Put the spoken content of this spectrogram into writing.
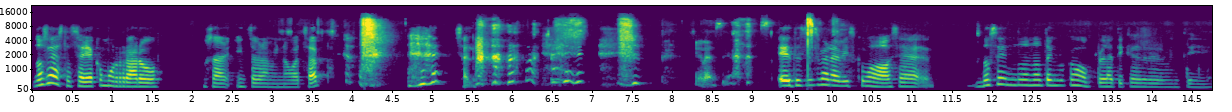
no sé, hasta sería como raro usar Instagram y no WhatsApp. Salud. Gracias. Entonces para mí es como, o sea, no sé, no, no tengo como pláticas realmente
